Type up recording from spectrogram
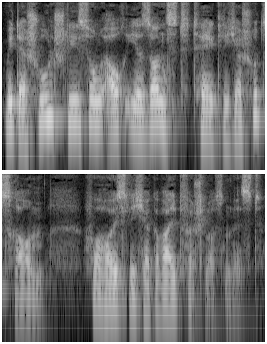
mit der Schulschließung auch ihr sonst täglicher Schutzraum vor häuslicher Gewalt verschlossen ist.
